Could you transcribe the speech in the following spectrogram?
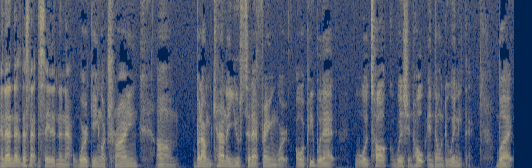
And that, that's not to say that they're not working or trying, um, but I'm kind of used to that framework or people that will talk, wish, and hope and don't do anything. But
